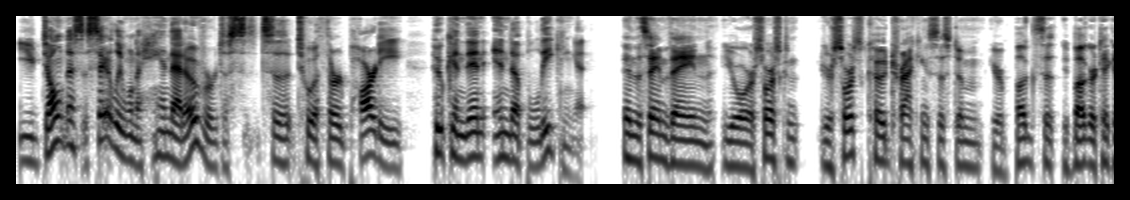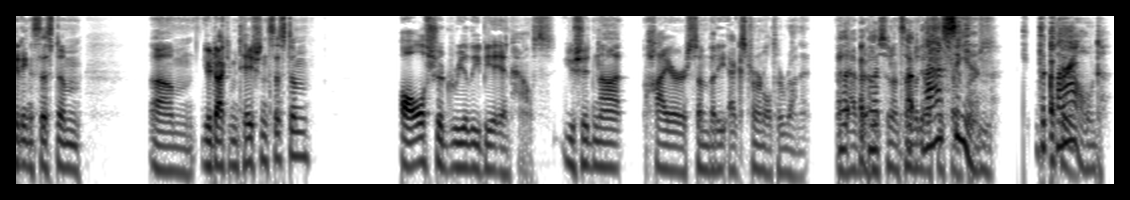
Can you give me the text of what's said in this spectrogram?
you don't necessarily want to hand that over to to, to a third party who can then end up leaking it. In the same vein, your source con- your source code tracking system, your bug sy- bug or ticketing system, um, your documentation system, all should really be in house. You should not hire somebody external to run it and have it hosted on somebody but else's servers. The cloud.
